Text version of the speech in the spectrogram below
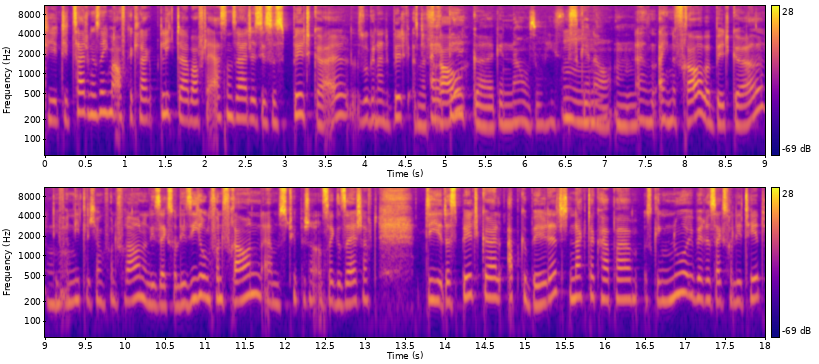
die, die Zeitung ist nicht mehr aufgeklappt, liegt da, aber auf der ersten Seite ist dieses Bildgirl, sogenannte Bild, also eine ah Frau. Äh, Bildgirl, genau, so hieß es, mhm. genau. Mhm. Also eigentlich eine Frau, aber Bildgirl, mhm. die Verniedlichung von Frauen und die Sexualisierung von Frauen, ähm, das typisch in unserer Gesellschaft, die das Bildgirl abgebildet, nackter Körper, es ging nur über ihre Sexualität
